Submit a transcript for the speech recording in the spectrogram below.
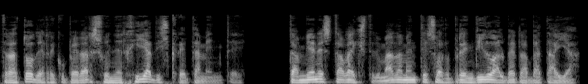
trató de recuperar su energía discretamente. También estaba extremadamente sorprendido al ver la batalla.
